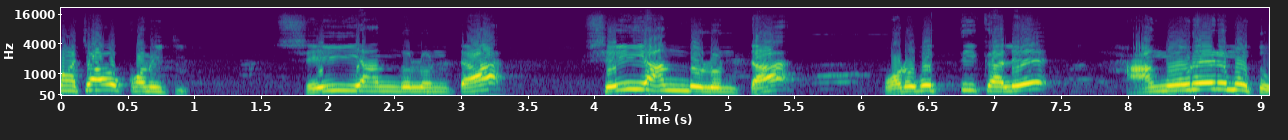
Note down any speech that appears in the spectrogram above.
বাঁচাও কমিটি, সেই আন্দোলনটা সেই আন্দোলনটা পরবর্তীকালে হাঙরের মতো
